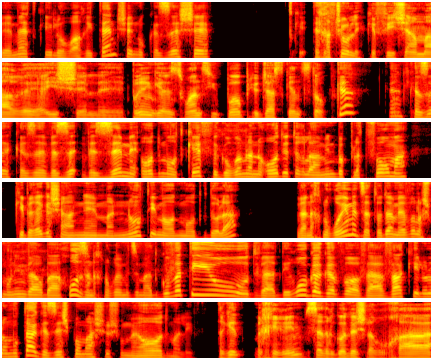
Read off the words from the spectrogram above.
באמת, כאילו, ה retention הוא כזה ש... תחדשו לי. כפי שאמר אה, האיש של פרינגלס, once you pop, you just can't stop. כן, אוקיי. כזה, כזה, וזה, וזה מאוד מאוד כיף, וגורם לנו עוד יותר להאמין בפלטפורמה, כי ברגע שהנאמנות היא מאוד מאוד גדולה, ואנחנו רואים את זה, אתה יודע, מעבר ל-84 אנחנו רואים את זה מהתגובתיות, והדירוג הגבוה, והאהבה כאילו למותג, אז יש פה משהו שהוא מאוד מלהיב. תגיד, מחירים, סדר גודל של ארוחה,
